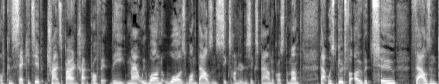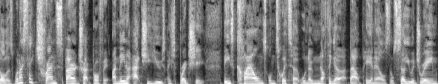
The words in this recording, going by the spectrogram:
of consecutive transparent track profit. The amount we won was £1,606 across the month. That was good for over $2,000. When I say transparent track profit, I mean I actually use a spreadsheet. These clowns on Twitter will know nothing about P&Ls. They'll sell you a dream.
